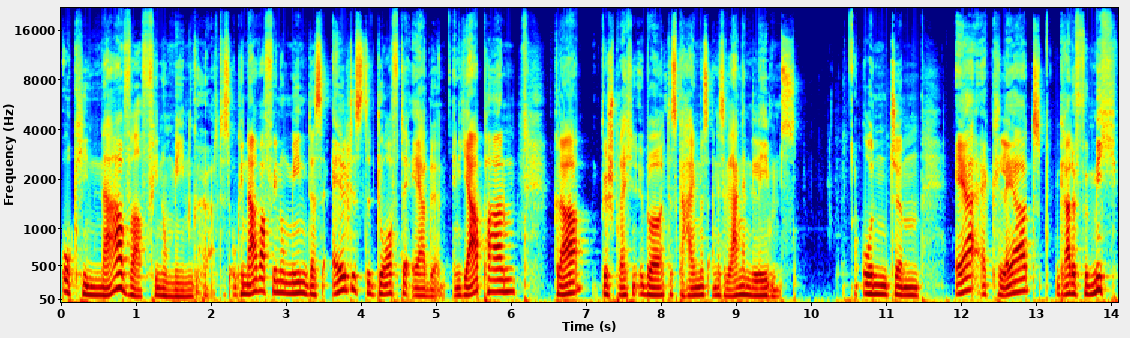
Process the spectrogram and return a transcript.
Okinawa-Phänomen gehört. Das Okinawa-Phänomen, das älteste Dorf der Erde. In Japan, klar, wir sprechen über das Geheimnis eines langen Lebens. Und ähm, er erklärt, gerade für mich,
